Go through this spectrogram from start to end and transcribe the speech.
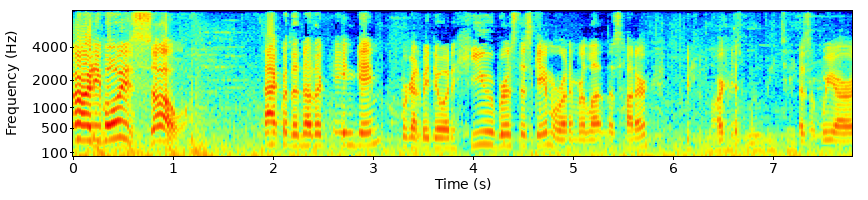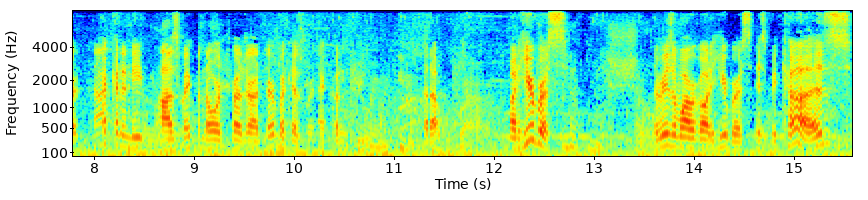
Alrighty, boys. So, back with another Kayn game. We're gonna be doing Hubris this game. We're running Relentless Hunter, Market, because we are not gonna need Cosmic nor Treasure Hunter because we're not gonna set up. But Hubris. The reason why we're going to Hubris is because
